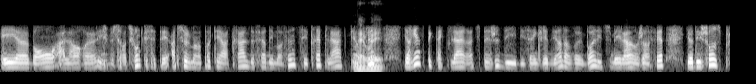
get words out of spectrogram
et euh, bon, alors, euh, et je me suis rendu compte que c'était absolument pas théâtral de faire des muffins. C'est très plate. Puis en Ben plus, ouais. il n'y a rien de spectaculaire. Hein. Tu mets juste des, des ingrédients dans un bol et tu mélanges. En fait, il y a des choses plus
